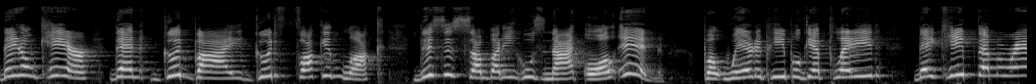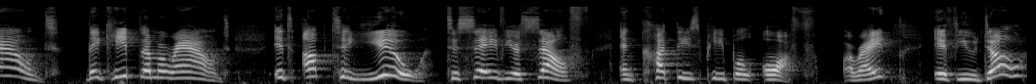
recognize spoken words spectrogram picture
They don't care. Then goodbye. Good fucking luck. This is somebody who's not all in. But where do people get played? They keep them around. They keep them around. It's up to you to save yourself and cut these people off. All right? If you don't,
